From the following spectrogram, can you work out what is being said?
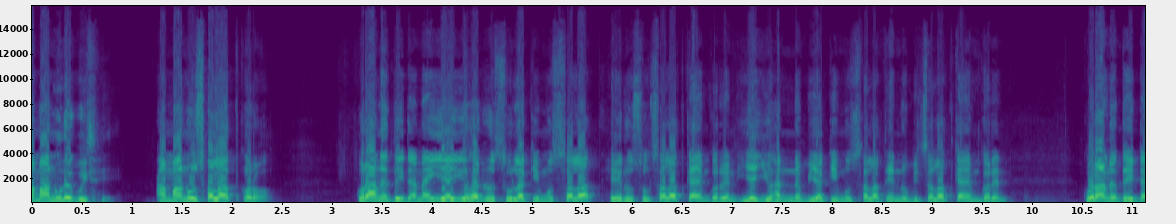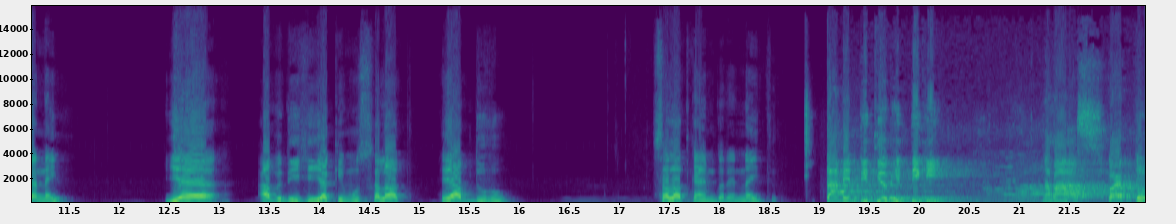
আমানুরে কইছে, আমানু সালাত করো। কোরআনে তো এটা নাই ইয়াইয়ুহার রসুল আকিমুস সালাত। হে রসুল, সালাত কায়েম করেন। ইয়াইয়ুহান নবী আকিমুস সালাত। হে নবী, সালাত কায়েম করেন। কোরআনে তো এটা নেই, ইয়া আবদি হি আকিমুস সালাত। হে আব্দুহু, সালাত কায়েম করেন নাই তো? দ্বিতীয় ভিত্তি কি? নামাজ, কয়েক তো?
